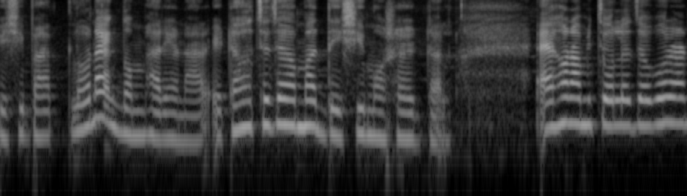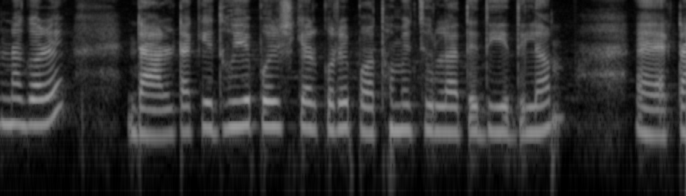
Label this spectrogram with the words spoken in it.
বেশি পাতলও না, একদম ভারীও না, আর এটা হচ্ছে যে আমার দেশি মশার ডাল। এখন আমি চলে যাব রান্নাঘরে, ডালটাকে ধুয়ে পরিষ্কার করে প্রথমে চুলাতে দিয়ে দিলাম একটা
